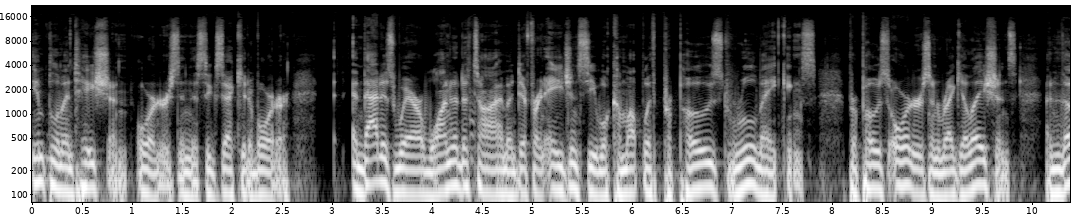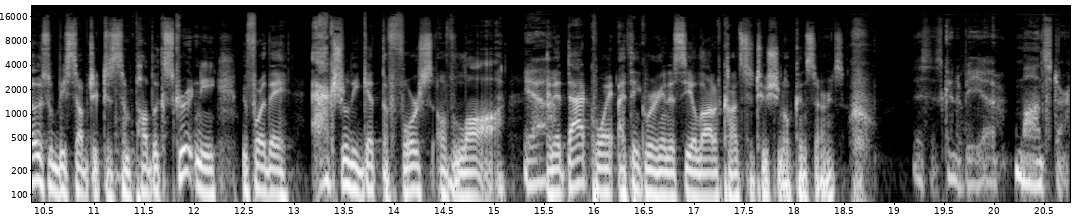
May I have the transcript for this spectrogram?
implementation orders in this executive order. And that is where one at a time a different agency will come up with proposed rulemakings, proposed orders and regulations. And those will be subject to some public scrutiny before they actually get the force of law. Yeah. And at that point, I think we're going to see a lot of constitutional concerns. This is going to be a monster.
